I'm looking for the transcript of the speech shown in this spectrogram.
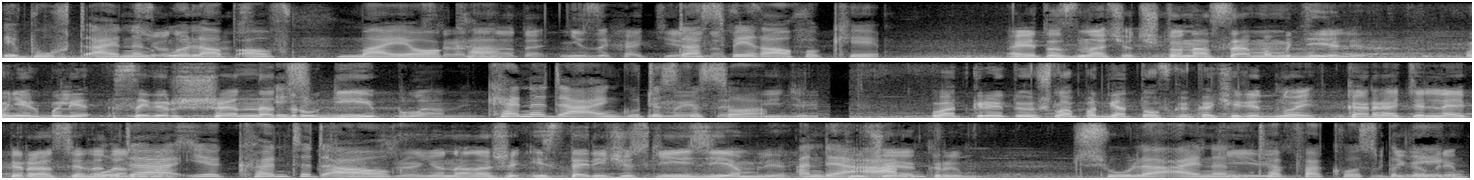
ihr bucht einen Urlaub auf Mallorca. Das wäre auch okay. А это значит, что на самом деле у них были совершенно Ich другие планы. Kenne da ein gutes Ressort. В открытую шла подготовка к очередной карательной операции на Донбасс. Сражению на наши исторические земли, включая Крым. Schule einen Töpferkurs belegen.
